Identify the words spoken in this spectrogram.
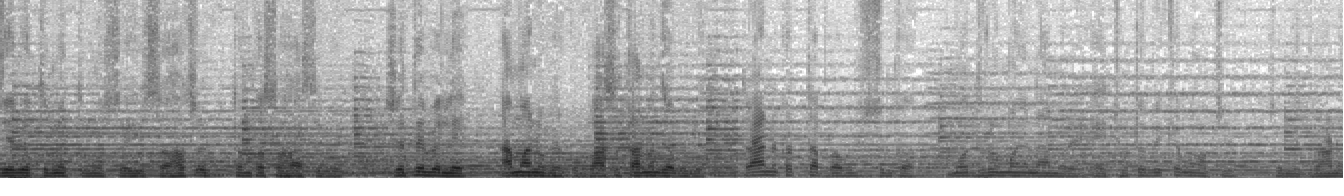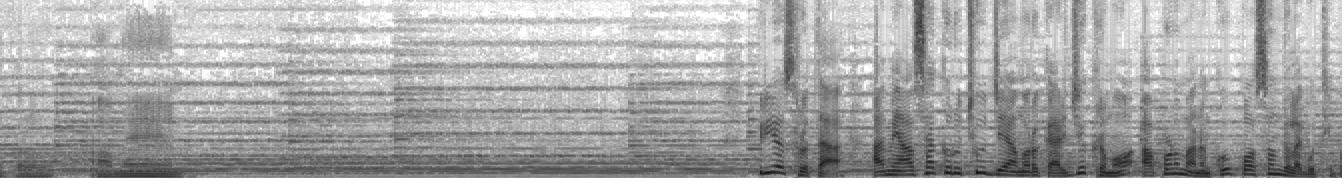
ଯେବେ ତୁମେ ତୁମ ସେହି ସହସ୍ରଦୂତଙ୍କ ସହ ଆସିବ ସେତେବେଳେ ଆମମାନଙ୍କୁ ଏକ ବାସସ୍ଥାନ ଦେବ ବୋଲି ତ୍ରାଣକର୍ତ୍ତା ପ୍ରଭୁ ଯୀଶୁଙ୍କ ମଧୁରମୟ ନାମରେ ଏ ଛୋଟ ବିକ୍ଷମ ଅଛି ଶୁଣି ଗ୍ରହଣ କର ଆମେନ୍ প্রিয় শ্রোতা আমি আশা করুছু যে আমার কার্যক্রম আপনার পসন্দ লাগুব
